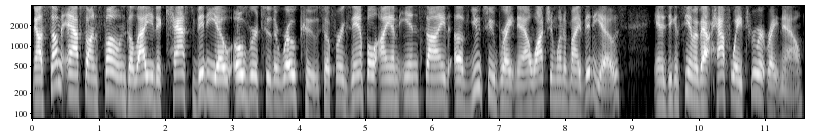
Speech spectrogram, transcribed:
Now, some apps on phones allow you to cast video over to the Roku. So, for example, I am inside of YouTube right now watching one of my videos, and as you can see, I'm about halfway through it right now.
